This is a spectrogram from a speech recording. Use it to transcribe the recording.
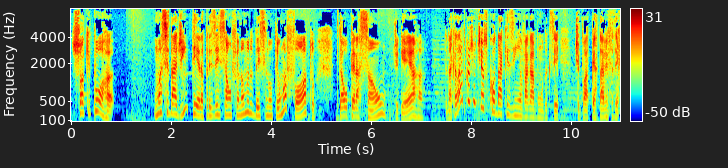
Só que, porra, uma cidade inteira presenciar um fenômeno desse não ter uma foto da operação de guerra. Naquela época já tinha as Kodakzinha vagabunda que você, tipo, apertava e fazia.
